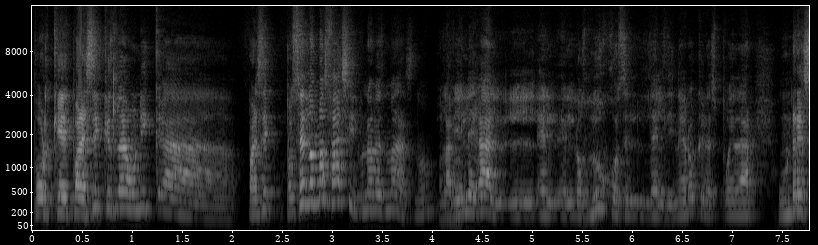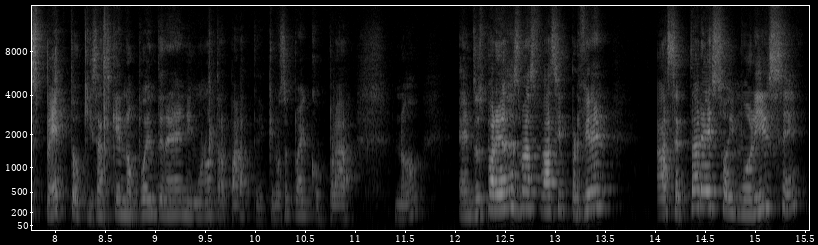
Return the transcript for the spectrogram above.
Porque parece que es la única. Parece. Pues es lo más fácil, una vez más, ¿no? La vía ilegal, el- el- el- los lujos, el, el dinero que les puede dar, un respeto quizás que no pueden tener en ninguna otra parte, que no se pueden comprar, ¿no? Entonces para ellos es más fácil, prefieren aceptar eso y morirse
